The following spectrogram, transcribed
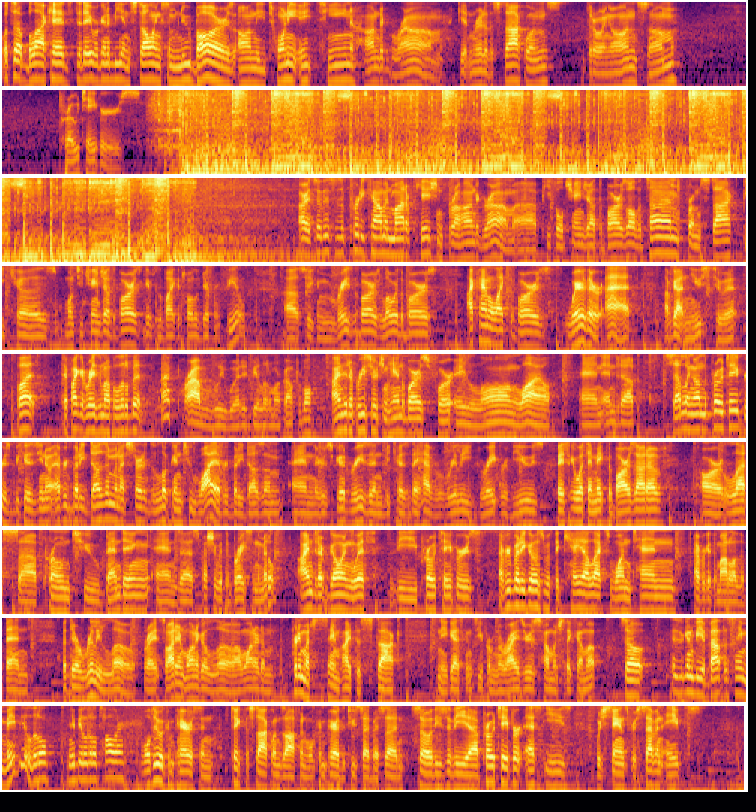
What's up blockheads? Today we're going to be installing some new bars on the 2018 Honda Grom. Getting rid of the stock ones, throwing on some Pro Tapers. Alright, so this is a pretty common modification for a Honda Grom. Uh, people change out the bars all the time from stock because once you change out the bars, it gives the bike a totally different feel. Uh, so you can raise the bars, lower the bars. I kind of like the bars where they're at. I've gotten used to it. But if I could raise them up a little bit, I probably would. It'd be a little more comfortable. I ended up researching handlebars for a long while and ended up settling on the Pro Tapers because, you know, everybody does them and I started to look into why everybody does them and there's good reason because they have really great reviews. Basically what they make the bars out of are less uh, prone to bending and uh, especially with the brace in the middle. I ended up going with the Pro Tapers. Everybody goes with the KLX 110, I forget the model of the bend but they're really low, right? So I didn't want to go low. I wanted them pretty much the same height as stock. And you guys can see from the risers how much they come up. So this is going to be about the same, maybe a little, maybe a little taller. We'll do a comparison, take the stock ones off and we'll compare the two side by side. So these are the uh, Pro Taper SEs, which stands for 7 eighths.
